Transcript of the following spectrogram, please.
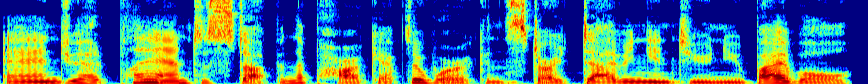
And you had planned to stop in the park after work and start diving into your new Bible,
